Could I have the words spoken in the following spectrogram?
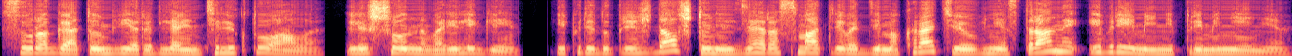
суррогатом веры для интеллектуала, лишенного религии, и предупреждал, что нельзя рассматривать демократию вне страны и времени применения.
